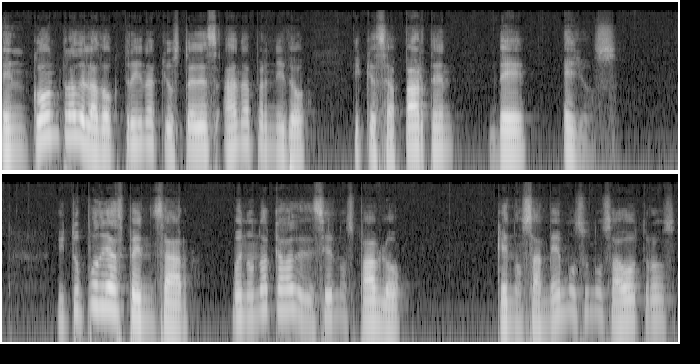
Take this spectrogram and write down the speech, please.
en contra de la doctrina que ustedes han aprendido y que se aparten de ellos. Y tú podrías pensar, bueno, ¿no acaba de decirnos Pablo que nos amemos unos a otros,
